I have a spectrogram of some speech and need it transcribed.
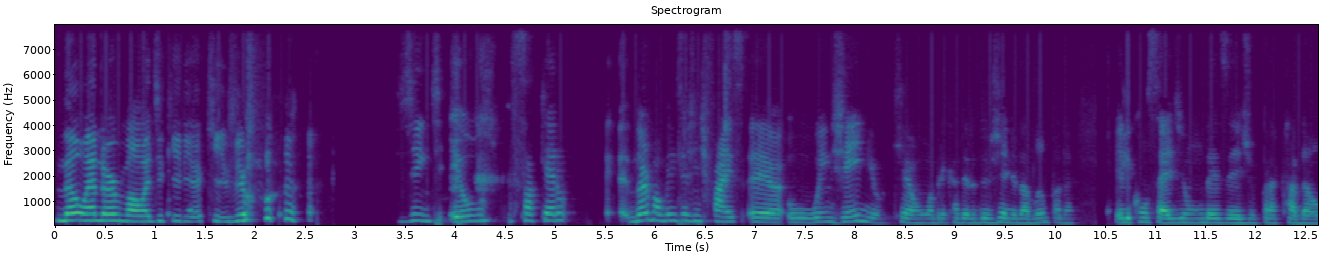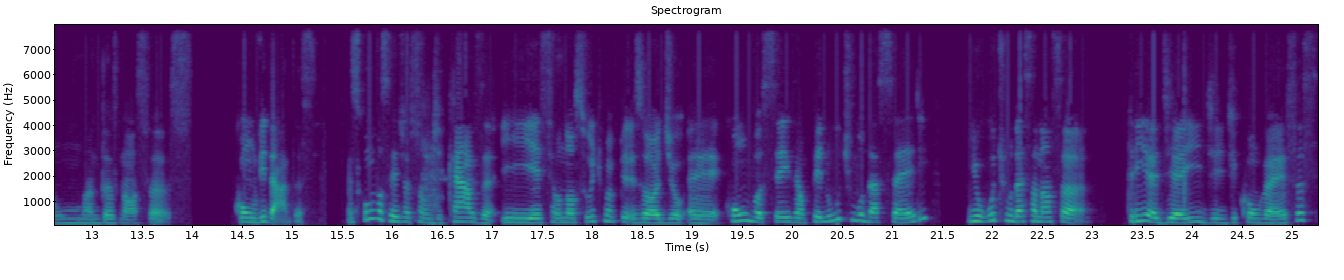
não é normal adquirir aqui, viu? Gente, eu só quero Normalmente a gente faz é, o engênio, que é uma brincadeira do gênio da lâmpada, ele concede um desejo para cada uma das nossas convidadas. Mas como vocês já são de casa, e esse é o nosso último episódio é, com vocês, é o penúltimo da série, e o último dessa nossa tríade aí de, de conversas,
